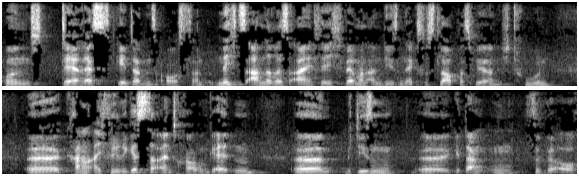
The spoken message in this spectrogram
und der Rest geht dann ins Ausland. Und nichts anderes eigentlich, wenn man an diesen Nexus glaubt, was wir ja nicht tun, äh, kann dann eigentlich für die Registereintragung gelten. Äh, mit diesem äh, Gedanken sind wir auch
